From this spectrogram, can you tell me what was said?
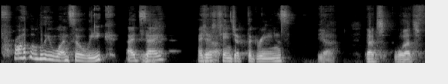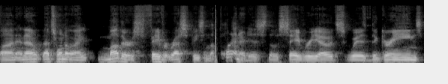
probably once a week, I'd say. Yeah. I just yeah. change up the greens. Yeah. That's well that's fun and I, that's one of my mother's favorite recipes on the planet is those savory oats with the greens.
